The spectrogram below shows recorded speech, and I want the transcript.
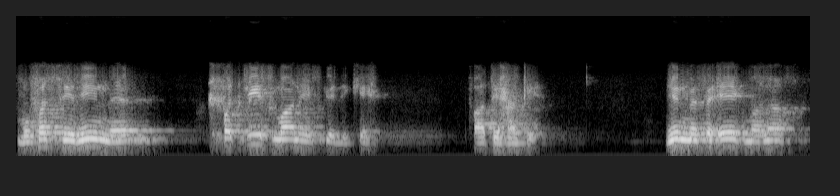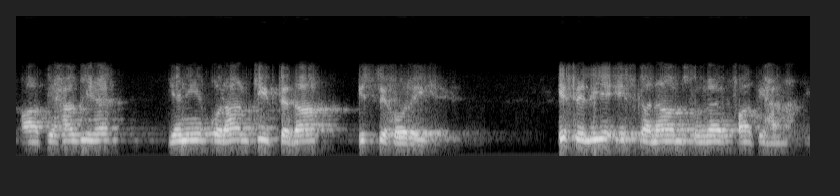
مفسرین نے پچیس معنی اس کے لکھے ہیں، فاتحہ کے۔ جن میں سے ایک معنی فاتحہ بھی ہے یعنی قرآن کی ابتدا اس سے ہو رہی ہے۔ اس لیے اس کا نام سورہ فاتحہ ہے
